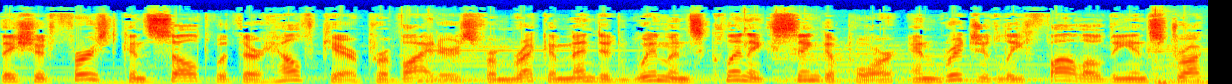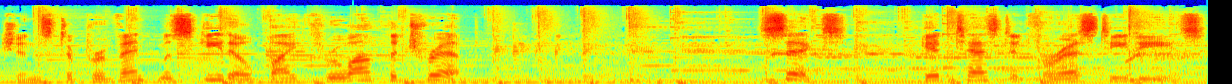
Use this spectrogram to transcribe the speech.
they should first consult with their healthcare providers from recommended women's clinic Singapore and rigidly follow the instructions to prevent mosquito bite throughout the trip. 6. Get tested for STDs.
